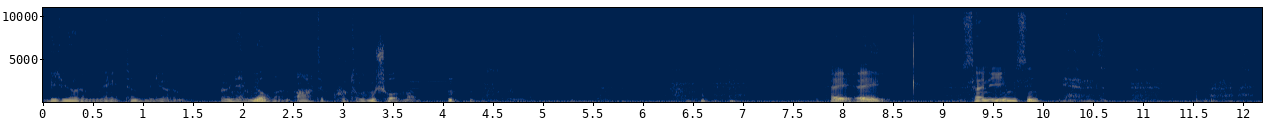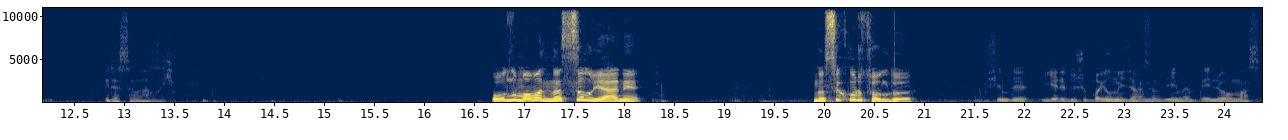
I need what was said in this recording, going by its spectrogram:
Biliyorum Nathan, biliyorum. Önemli olan artık kurtulmuş olmam. Hey hey, sen iyi misin? Evet. Biraz havallıyım. Oğlum ama nasıl yani? Nasıl kurtuldu? Şimdi yere düşüp bayılmayacaksın değil mi? Belli olmaz.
